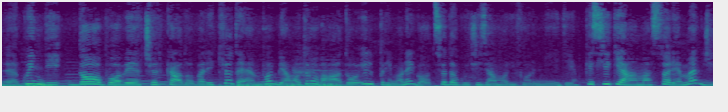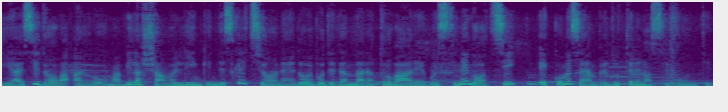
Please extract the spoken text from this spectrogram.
eh, quindi dopo aver cercato parecchio tempo abbiamo trovato il primo negozio da cui ci siamo riforniti, che si chiama Storia e Magia e si trova a Roma. Vi lasciamo il link in descrizione dove potete andare a trovare questi negozi e come sempre tutte le nostre fonti.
